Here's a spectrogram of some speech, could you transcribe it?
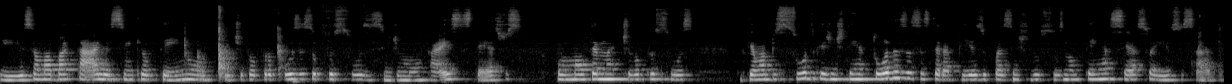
E isso é uma batalha, assim, que eu tenho, que, tipo, eu propus isso para o SUS, assim, de montar esses testes como uma alternativa para o SUS. Porque é um absurdo que a gente tenha todas essas terapias e o paciente do SUS não tem acesso a isso, sabe?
